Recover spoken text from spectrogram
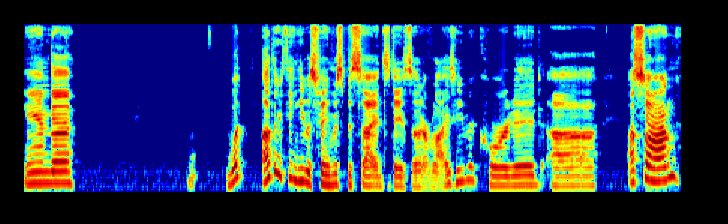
and uh, what other thing he was famous besides Days of Our Lives? He recorded uh, a song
